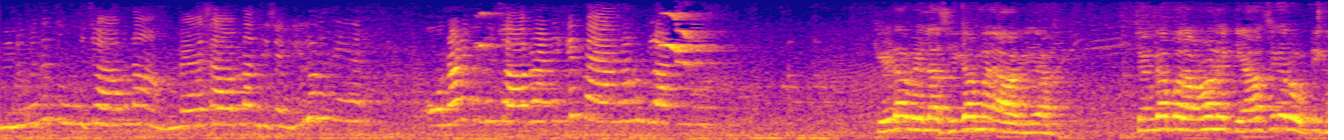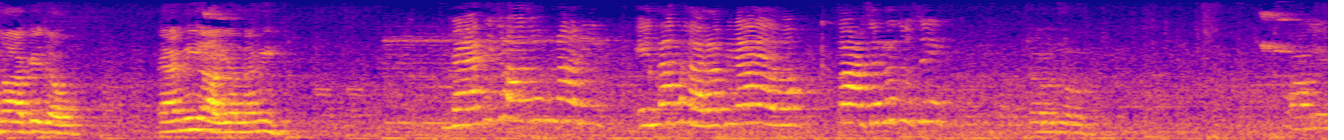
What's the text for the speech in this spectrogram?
ਮੈਨੂੰ ਕਹਿੰਦੇ ਤੂੰ ਚਾਹ ਬਣਾ। ਮੈਂ ਚਾਹ ਬਣਾਉਂਦੀ ਚੰਗੀ ਲੱਗਦੀ ਹੈ ਉਹਨਾਂ ਨੇ ਮੈਨੂੰ ਚਾਹ ਬਣਾਣੀ ਕਿ ਮੈਂ ਉਹਨਾਂ ਨੂੰ ਬੁਲਾਣੀ ਕਿਹੜਾ ਵੇਲਾ ਸੀਗਾ, ਮੈਂ ਆ ਗਿਆ। ਚੰਗਾ ਭਲਾ ਉਹਨਾਂ ਨੇ ਕਿਹਾ ਸੀਗਾ, ਰੋਟੀ ਖਾ ਕੇ ਜਾਓ। ਐਵੇਂ ਹੀ ਆ ਗਿਆ ਮੈਂ ਵੀ ਇੰਨਾ ਖਲਾਰਾ ਪਿਆ ਆਇਆ ਵਾ। ਘਰ ਚੱਲੋ ਤੁਸੀਂ। ਚਲੋ ਚਲੋ। ਆ ਗਏ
